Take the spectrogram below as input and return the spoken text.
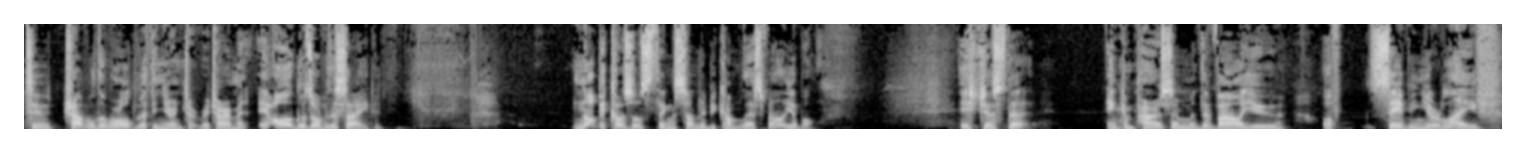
to travel the world with in your retirement, it all goes over the side not because those things suddenly become less valuable. It's just that in comparison with the value of saving your life,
